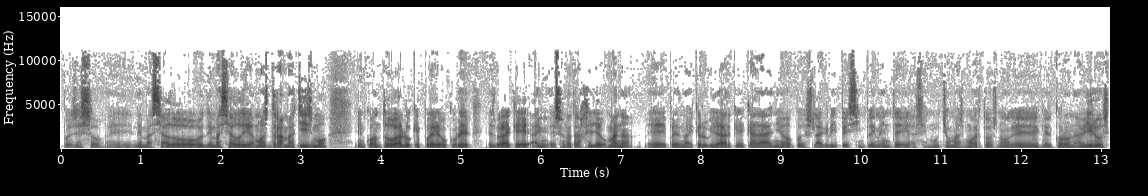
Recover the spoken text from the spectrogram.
pues eso, demasiado, demasiado, digamos, dramatismo en cuanto a lo que puede ocurrir. Es verdad que es una tragedia humana, pero no hay que olvidar que cada año, pues la gripe simplemente hace mucho más muertos, ¿no? que el coronavirus.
